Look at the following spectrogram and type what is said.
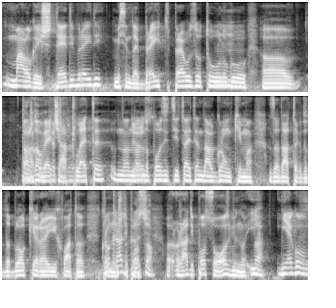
malo ga i štedi Brady. Mislim da je Braid preuzeo tu ulogu. Mm. Uh, onako veće catcher. atlete na, na, na poziciji taj ten da Gronk ima zadatak da, da blokira i hvata Gronk radi pređe. posao. Radi posao ozbiljno i Da. njegov,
